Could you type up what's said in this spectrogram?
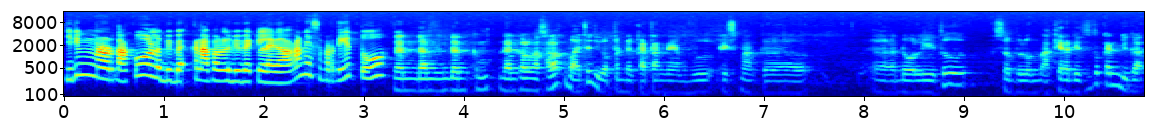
Jadi menurut aku lebih baik kenapa lebih baik dilegalkan ya seperti itu. Dan dan dan dan kalau nggak salah aku baca juga pendekatannya Bu Risma ke eh, Doli itu sebelum akhirnya ditutup kan juga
